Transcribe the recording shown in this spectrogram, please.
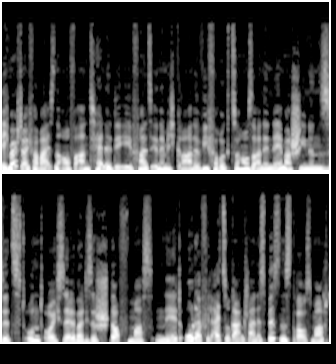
Ich möchte euch verweisen auf antenne.de, falls ihr nämlich gerade wie verrückt zu Hause an den Nähmaschinen sitzt und euch selber diese Stoffmasken näht oder vielleicht sogar ein kleines Business draus macht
